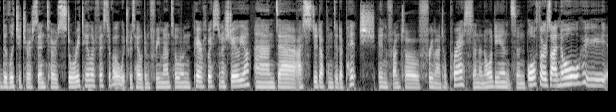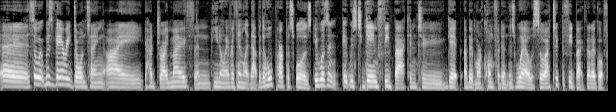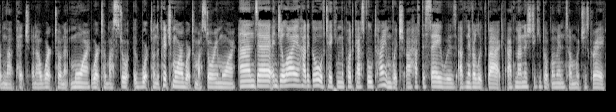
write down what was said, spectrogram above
the Literature Centre's Storyteller Festival, which was held in Fremantle in Perth, Western Australia. And uh, I stood up and did a pitch in front of Fremantle Press and an audience and authors I know who, uh, so it was very daunting. I had dry mouth and, you know, everything like that. But the whole purpose was, it wasn't, it was to gain feedback and to get a bit more confident as well. So I took the feedback that I got from that pitch and I worked on it more, worked on my story, worked on the pitch more, worked on my story more. And uh, in July, I had a go of taking the podcast full time, which I have to say was I've never looked back. I've managed to keep up momentum, which is great.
